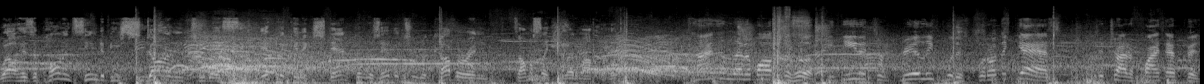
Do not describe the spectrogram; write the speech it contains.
Well, his opponent seemed to be stunned to a significant extent, but was able to recover, and it's almost like he let him off the hook. Kind of let him off the hook. He needed to really put his foot on the gas to try to find that finish.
